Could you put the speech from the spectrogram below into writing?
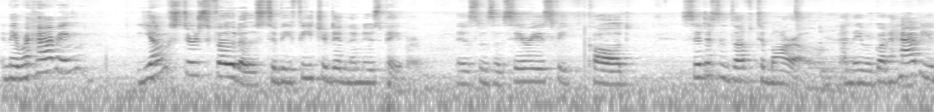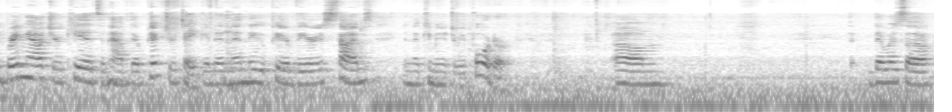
And they were having youngsters' photos to be featured in the newspaper. This was a series fe- called Citizens of Tomorrow. And they were gonna have you bring out your kids and have their picture taken, and then they appear various times in the Community Reporter. Um, there was a,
